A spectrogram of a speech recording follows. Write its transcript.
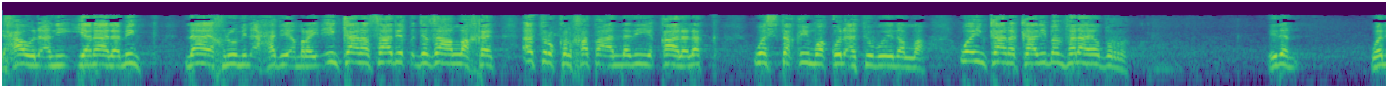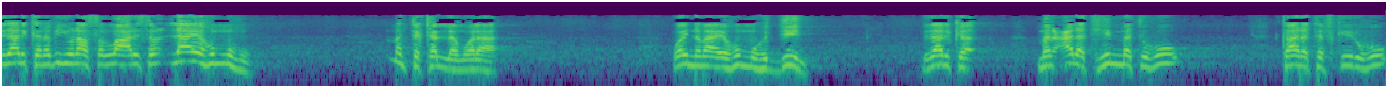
يحاول أن ينال منك. لا يخلو من أحد أمرين. إن كان صادق جزاه الله خير. أترك الخطأ الذي قال لك. واستقيم وقل أتوب إلى الله. وإن كان كاذبا فلا يضرك. إذا ولذلك نبينا صلى الله عليه وسلم لا يهمه من تكلم ولا وإنما يهمه الدين. لذلك من علت همته كان تفكيره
